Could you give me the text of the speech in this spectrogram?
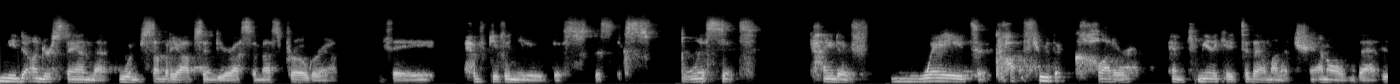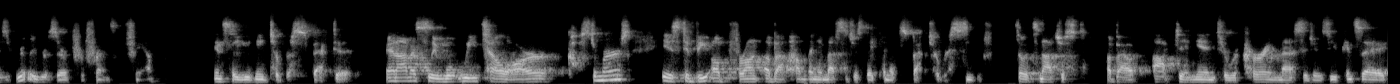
need to understand that when somebody opts into your SMS program, they have given you this, this explicit kind of way to cut through the clutter and communicate to them on a channel that is really reserved for friends and family. And so you need to respect it. And honestly, what we tell our customers is to be upfront about how many messages they can expect to receive. So it's not just about opting in to recurring messages. You can say,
